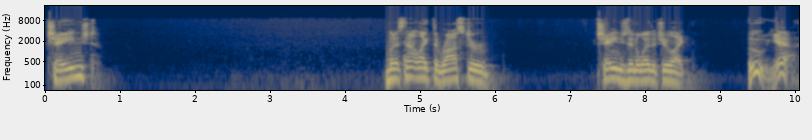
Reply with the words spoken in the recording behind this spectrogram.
changed. But it's not like the roster changed in a way that you're like, ooh, yeah.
